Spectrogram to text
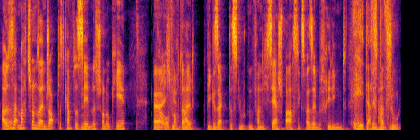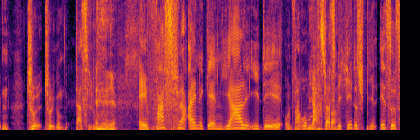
Aber es macht schon seinen Job. Das Kampfsystem mhm. ist schon okay. Äh, ja, ich mochte halt, wie gesagt, das Looten fand ich sehr spaßig, es war sehr befriedigend. Ey, das, das Looten, Entschuldigung, das Looten. ja. Ey, was für eine geniale Idee und warum ja, macht super. das nicht jedes Spiel? Ist es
